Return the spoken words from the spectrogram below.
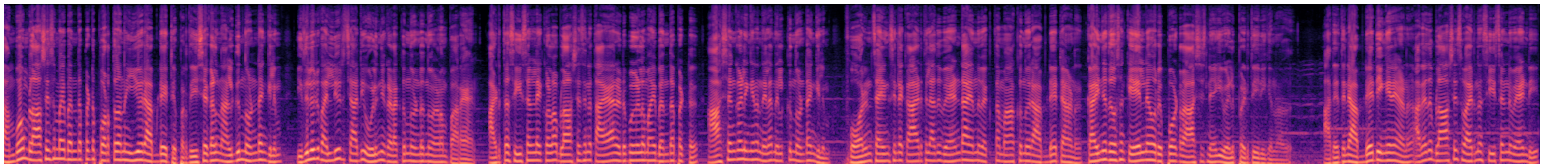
സംഭവം ബ്ലാസ്റ്റേഴ്സുമായി ബന്ധപ്പെട്ട് പുറത്തു വന്ന ഈ ഒരു അപ്ഡേറ്റ് പ്രതീക്ഷകൾ നൽകുന്നുണ്ടെങ്കിലും ഇതിലൊരു വലിയൊരു ചതി ഒളിഞ്ഞു കിടക്കുന്നുണ്ടെന്ന് വേണം പറയാൻ. അടുത്ത സീസണിലേക്കുള്ള ബ്ലാസ്റ്റേഴ്സിന്റെ തയ്യാറെടുപ്പുകളുമായി ബന്ധപ്പെട്ട് ആശങ്കകൾ ഇങ്ങനെ നിലനിൽക്കുന്നുണ്ടെങ്കിലും ഫോറിൻ സൈനിങ്സിന്റെ കാര്യത്തിൽ അത് വേണ്ട എന്ന് വ്യക്തമാക്കുന്ന ഒരു അപ്ഡേറ്റ് ആണ് കഴിഞ്ഞ ദിവസം K L reporter Ashish Negi വെളിപ്പെടുത്തിയിരിക്കുന്നത്. അദ്ദേഹത്തിന്റെ അപ്ഡേറ്റ് ഇങ്ങനെയാണ്. അതായത് ബ്ലാസ്റ്റേഴ്സ് വരുന്ന സീസണിന് വേണ്ടി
